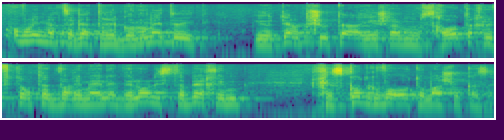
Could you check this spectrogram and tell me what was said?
עוברים להצגה טריגונומטרית, היא יותר פשוטה, יש לנו נוסחאות איך לפתור את הדברים האלה, ולא להסתבך עם חזקות גבוהות או משהו כזה.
